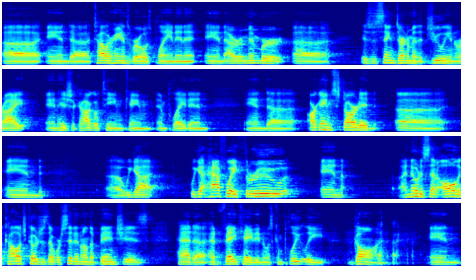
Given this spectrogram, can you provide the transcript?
uh, and uh, Tyler Hansbrough was playing in it. And I remember uh, it was the same tournament that Julian Wright and his Chicago team came and played in. And uh, our game started, uh, and uh, we got we got halfway through, and I noticed that all the college coaches that were sitting on the benches had uh, had vacated and was completely gone, and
